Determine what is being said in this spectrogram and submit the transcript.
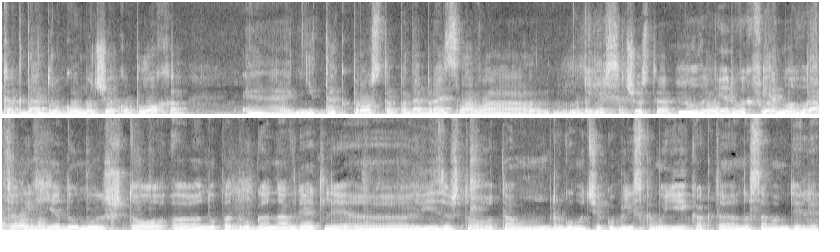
когда другому человеку плохо, Э, не так просто подобрать слова, например, сочувствия. Ну, ну во-первых, ну, форма. Во-вторых, да, я думаю, что э, ну, подруга, она вряд ли, э, видя, что там другому человеку близкому ей как-то на самом деле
